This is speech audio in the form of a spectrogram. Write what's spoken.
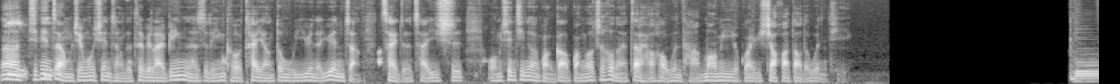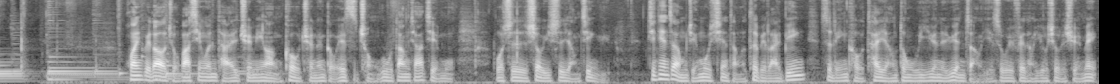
那今天在我们节目现场的特别来宾呢是林口太阳动物医院的院长蔡哲蔡医师。我们先进段广告，广告之后呢再来好好问他猫咪有关于消化道的问题。欢迎回到九八新闻台全民昂购全能狗 S 宠物当家节目。我是兽医师杨靖宇，今天在我们节目现场的特别来宾是林口太阳动物医院的院长，也是位非常优秀的学妹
